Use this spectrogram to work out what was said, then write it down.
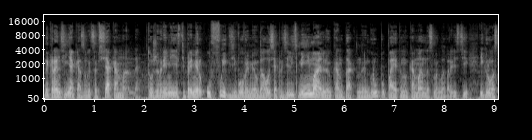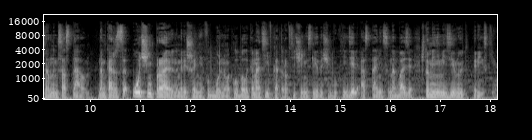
на карантине оказывается вся команда. В то же время есть и пример Уфы, где вовремя удалось определить минимальную контактную группу, поэтому команда смогла провести игру основным составом. Нам кажется очень правильным решение футбольного клуба «Локомотив», который в течение следующих двух недель останется на базе, что минимизирует риски.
